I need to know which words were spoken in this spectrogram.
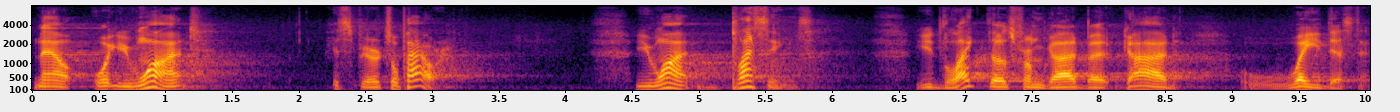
Now, what you want is spiritual power. You want blessings. You'd like those from God, but God, way distant.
